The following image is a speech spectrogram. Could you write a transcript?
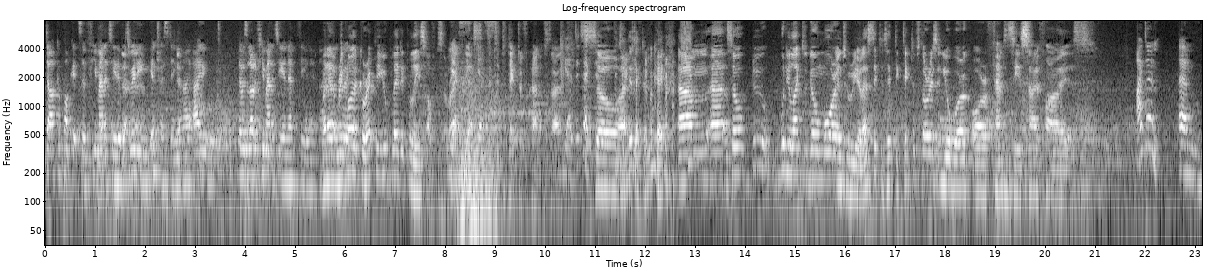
darker pockets of humanity that was Yeah, really yeah. interesting. Yeah. And I, I, there was a lot of humanity and empathy in it. When I really enjoyed recall it. it correctly, you played a police officer, right? Yes, yes. The de- detective kind of style. Yeah, detective. So uh, Detective. detective, okay. um, uh, so, do you, would you like to go more into realistic detective stories in your work, or fantasy, sci-fi? I don't um,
